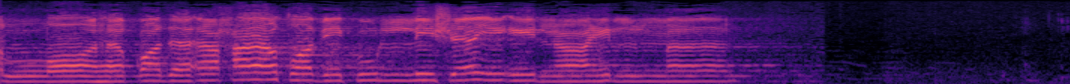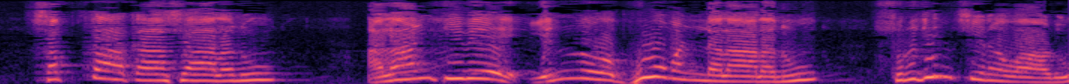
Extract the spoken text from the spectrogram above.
الله قد أحاط بكل شيء علما సప్తాకాశాలను అలాంటివే ఎన్నో భూమండలాలను సృజించినవాడు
